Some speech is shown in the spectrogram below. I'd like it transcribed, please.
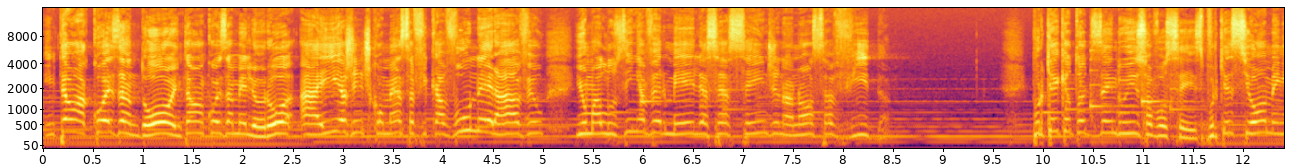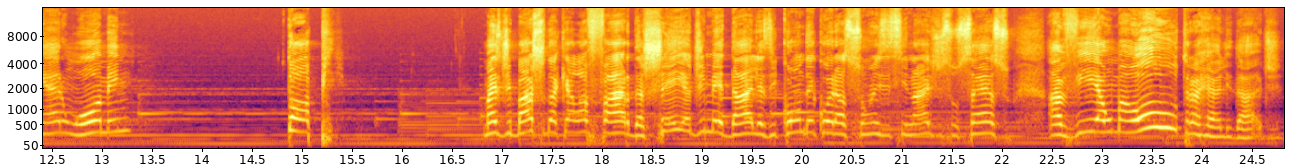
então a coisa andou, então a coisa melhorou, aí a gente começa a ficar vulnerável e uma luzinha vermelha se acende na nossa vida. Por que, que eu estou dizendo isso a vocês? Porque esse homem era um homem top. Mas debaixo daquela farda cheia de medalhas e condecorações e sinais de sucesso, havia uma outra realidade.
